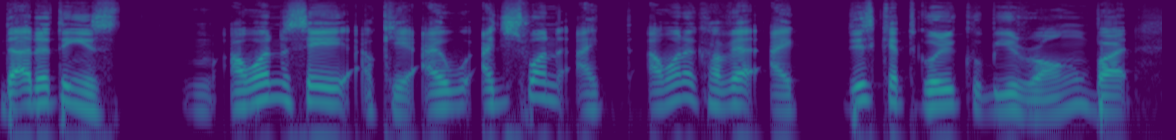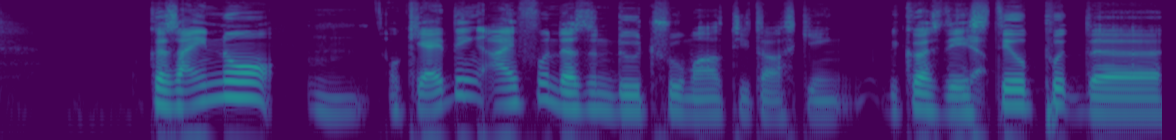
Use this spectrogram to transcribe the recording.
The other thing is, I want to say, okay, I, I just want I I want to caveat. I this category could be wrong, but because I know, mm, okay, I think iPhone doesn't do true multitasking because they Yep. still put the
